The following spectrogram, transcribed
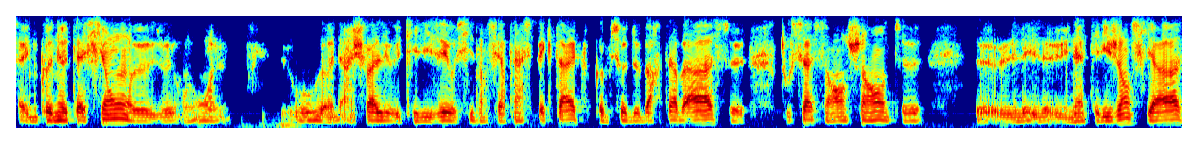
ça a une connotation ou un cheval utilisé aussi dans certains spectacles comme ceux de Bartabas, tout ça, ça enchante euh, une intelligentsia,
